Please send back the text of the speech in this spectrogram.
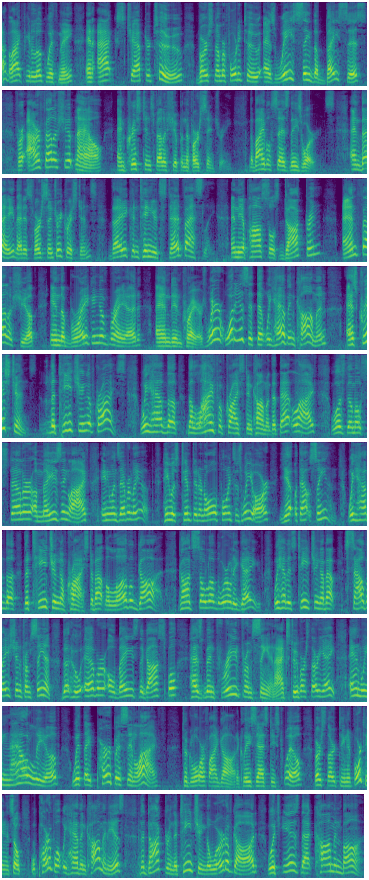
I'd like for you to look with me in Acts chapter 2, verse number 42, as we see the basis for our fellowship now and Christians' fellowship in the first century. The Bible says these words, And they, that is first century Christians, they continued steadfastly in the apostles' doctrine and fellowship in the breaking of bread and in prayers. Where, what is it that we have in common as Christians? The teaching of Christ. We have the, the life of Christ in common, that that life was the most stellar, amazing life anyone's ever lived. He was tempted in all points as we are, yet without sin. We have the, the teaching of Christ about the love of God. God so loved the world He gave. We have His teaching about salvation from sin, that whoever obeys the gospel has been freed from sin. Acts 2 verse 38. And we now live with a purpose in life to glorify God. Ecclesiastes 12, verse 13 and 14. And so part of what we have in common is the doctrine, the teaching, the Word of God, which is that common bond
